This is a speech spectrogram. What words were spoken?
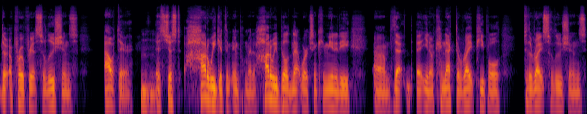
the appropriate solutions out there. Mhm. It's just how do we get them implemented? How do we build networks and community um, that uh, you know connect the right people to the right solutions?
